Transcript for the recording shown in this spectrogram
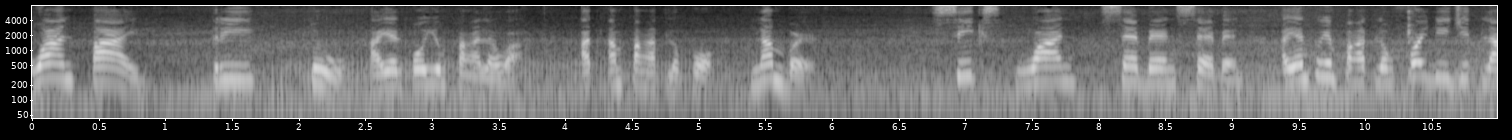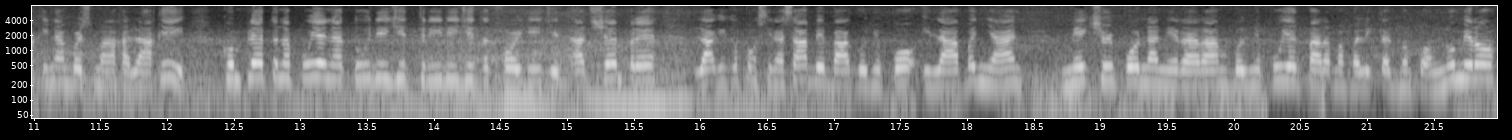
1532. Ayan po yung pangalawa. At ang pangatlo po, number 6177. Ayan po yung pangatlong 4-digit lucky numbers mga kalaki. Kompleto na po yan na 2-digit, 3-digit at 4-digit. At syempre, lagi ko pong sinasabi bago nyo po ilaban yan, make sure po na nirarumble nyo po yan para mabaliktad mo po ang numero.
